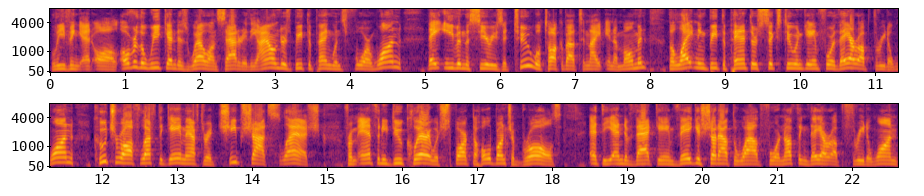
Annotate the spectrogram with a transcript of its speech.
leaving at all. Over the weekend as well on Saturday, the Islanders beat the Penguins 4 1. They even the series at two. We'll talk about tonight in a moment. The Lightning beat the Panthers 6 2 in game four. They are up 3 to 1. Kucherov left the game after a cheap shot slash from Anthony Duclair, which sparked a whole bunch of brawls at the end of that game. Vegas shut out the Wild 4 0. They are up 3 to 1.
